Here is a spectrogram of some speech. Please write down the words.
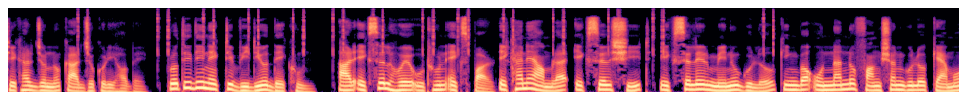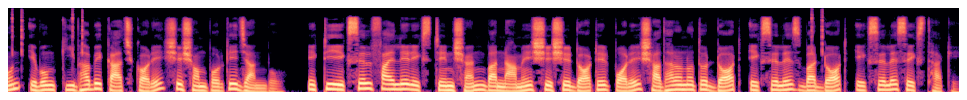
শেখার জন্য কার্যকরী হবে। প্রতিদিন একটি ভিডিও দেখুন। আর এক্সেল হয়ে উঠুন এক্সপার্ট। এখানে আমরা এক্সেল শিট, এক্সেলের মেনুগুলো কিংবা অন্যান্য ফাংশনগুলো কেমন এবং কীভাবে কাজ করে সে সম্পর্কে জানব। একটি এক্সেল ফাইলের এক্সটেনশন বা নামের শেষে ডটের পরে সাধারণত ডট এক্সএলএস বা ডট এক্সএলএস এক্স থাকে।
